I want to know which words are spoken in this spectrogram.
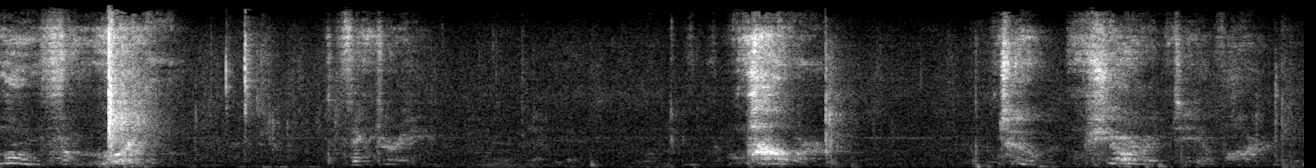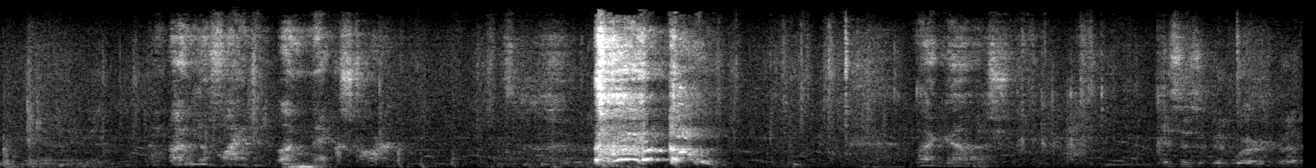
move from mourning victory. Power to purity of heart. An undivided, unmixed heart. My gosh. This is a good word, brother.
